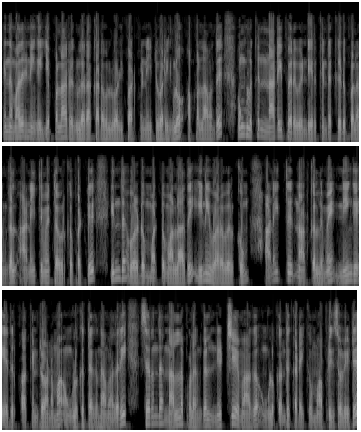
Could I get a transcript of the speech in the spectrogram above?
இந்த மாதிரி நீங்கள் எப்பெல்லாம் ரெகுலராக கடவுள் வழிபாடு பண்ணிட்டு வரீங்களோ அப்பெல்லாம் வந்து உங்களுக்கு நடைபெற வேண்டியிருக்கின்ற கெடுபலன்கள் அனைத்துமே தவிர்க்கப்பட்டு இந்த வருடம் மட்டுமல்லாது இனி வரவிருக்கும் அனைத்து நாட்களிலுமே நீங்கள் எதிர்பார்க்கின்றவனமா உங்களுக்கு தகுந்த மாதிரி சிறந்த நல்ல பலன்கள் நிச்சயமாக உங்களுக்கு வந்து கிடைக்கும் அப்படின்னு சொல்லிட்டு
